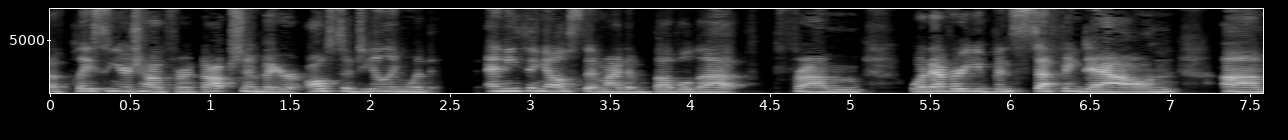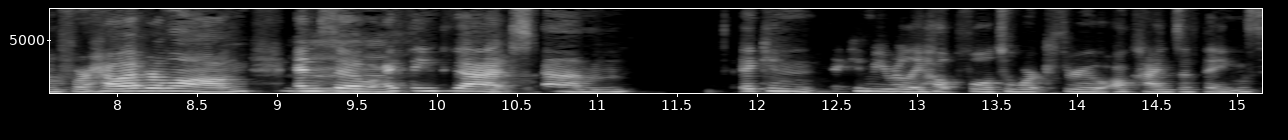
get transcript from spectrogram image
of placing your child for adoption but you're also dealing with anything else that might have bubbled up from whatever you've been stuffing down um, for however long. And mm-hmm. so I think that um, it can it can be really helpful to work through all kinds of things.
